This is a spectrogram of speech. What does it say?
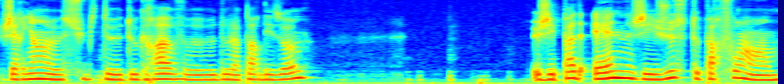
j'ai rien euh, subi de, grave euh, de la part des hommes. J'ai pas de haine, j'ai juste parfois un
